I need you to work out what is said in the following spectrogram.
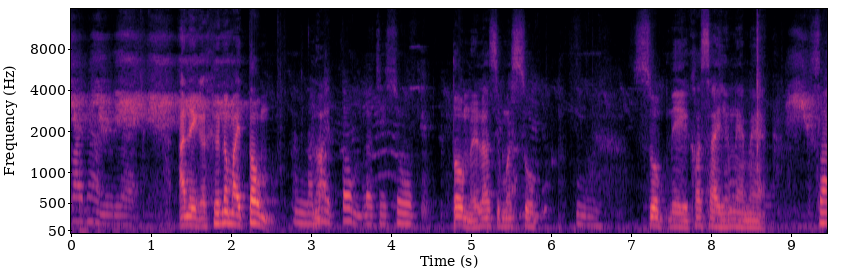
ไปแน่นี่แหละอันนี้ก็คือหน่อไม้ต้มหน่อไม้ต้มแล้วสิซุปต้มแล้วเราสิมาซุปอืมซุปนี่เขาใส่หยังแน่แม่ ใส่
